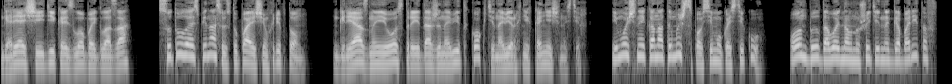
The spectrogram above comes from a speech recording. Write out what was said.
горящие дикой злобой глаза, сутулая спина с выступающим хребтом, грязные и острые даже на вид когти на верхних конечностях и мощные канаты мышц по всему костяку. Он был довольно внушительных габаритов,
